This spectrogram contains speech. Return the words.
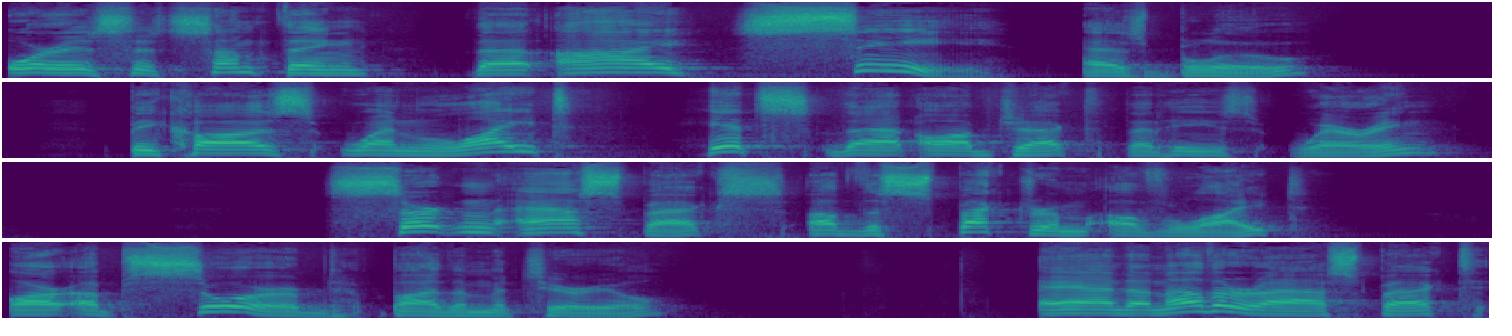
or is it something that I see as blue? Because when light hits that object that he's wearing, certain aspects of the spectrum of light are absorbed by the material and another aspect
